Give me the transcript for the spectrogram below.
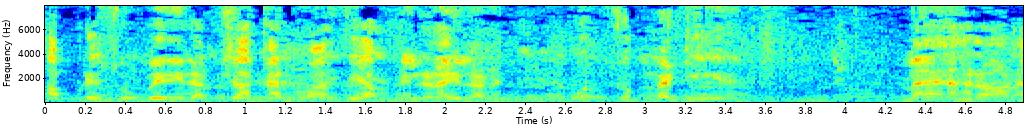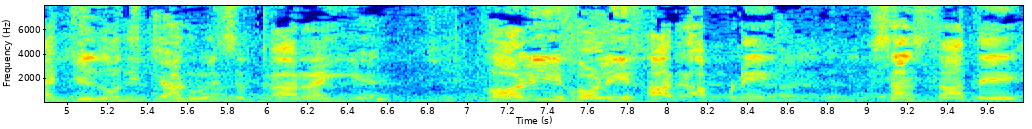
ਆਪਣੇ ਸੂਬੇ ਦੀ ਰੱਖਿਆ ਕਰਨ ਵਾਸਤੇ ਆਪਣੀ ਲੜਾਈ ਲੜਨ, ਉਹ ਚੁੱਪ ਬੈਠੀ ਹੈ। ਮੈਂ ਹੈਰਾਨ ਹਾਂ, ਜਦੋਂ ਦੀ ਝਾੜੂ ਵਾਲੀ ਸਰਕਾਰ ਆਈ ਹੈ ਹੌਲੀ ਹੌਲੀ ਹਰ ਆਪਣੇ ਸੰਸਥਾ ਤੇ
